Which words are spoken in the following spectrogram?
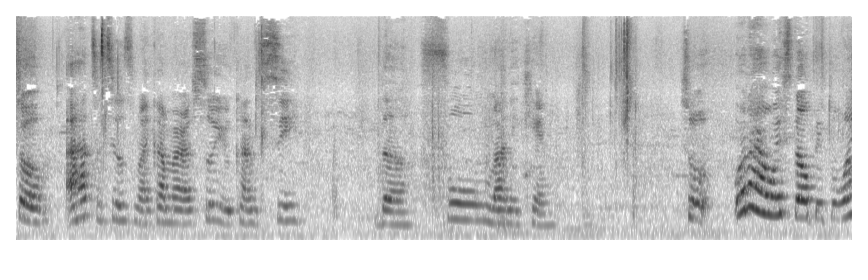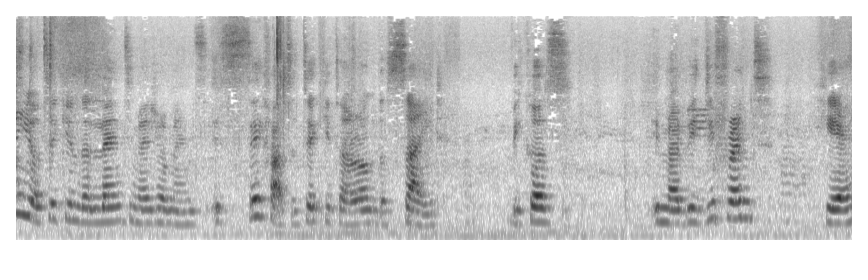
so I had to tilt my camera so you can see the full mannequin. So what I always tell people when you're taking the length measurements it's safer to take it around the side because it might be different here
